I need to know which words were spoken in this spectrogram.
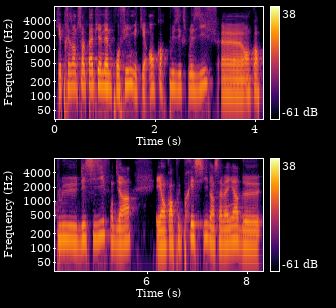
qui, est présent sur le papier le même profil, mais qui est encore plus explosif, euh, encore plus décisif, on dira, et encore plus précis dans sa manière de,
